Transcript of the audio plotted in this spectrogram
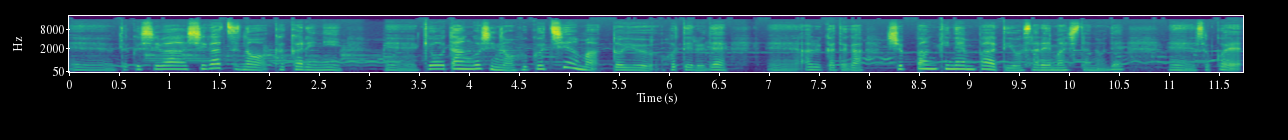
えー、私は4月の係に、えー、京丹後市の福知山というホテルで、えー、ある方が出版記念パーティーをされましたので、えー、そこへ、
